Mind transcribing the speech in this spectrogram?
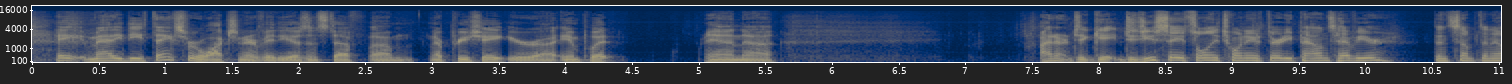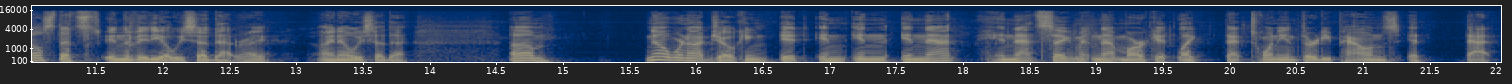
Hey, Maddie D, thanks for watching our videos and stuff. Um, I appreciate your uh, input. And uh, I don't. Did, did you say it's only 20 or 30 pounds heavier than something else? That's in the video. We said that, right? I know we said that. Um, no, we're not joking. It in in in that in that segment in that market, like that 20 and 30 pounds at that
